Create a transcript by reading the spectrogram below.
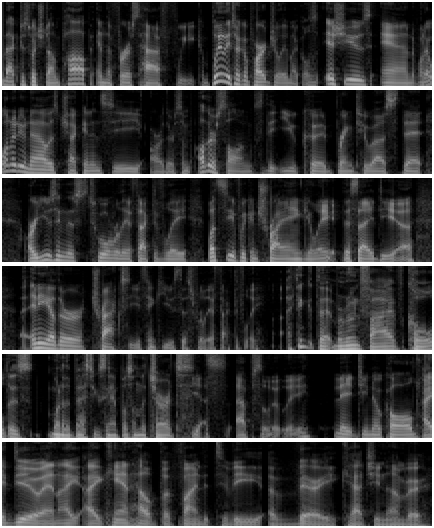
back to Switched on Pop. In the first half, we completely took apart Julia Michaels' issues, and what I want to do now is check in and see are there some other songs that you could bring to us that are using this tool really effectively? Let's see if we can triangulate this idea. Any other tracks that you think use this really effectively? I think the Maroon Five "Cold" is one of the best examples on the charts. Yes, absolutely. Nate, do you know Cold? I do, and I, I can't help but find it to be a very catchy number.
